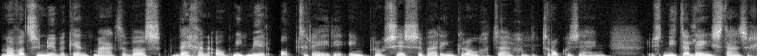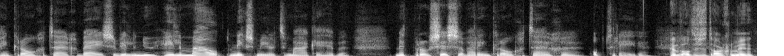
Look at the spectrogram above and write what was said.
Maar wat ze nu bekend maakten was, wij gaan ook niet meer optreden in processen waarin kroongetuigen betrokken zijn. Dus niet alleen staan ze geen kroongetuigen bij, ze willen nu helemaal niks meer te maken hebben met processen waarin kroongetuigen optreden. En wat is het argument?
